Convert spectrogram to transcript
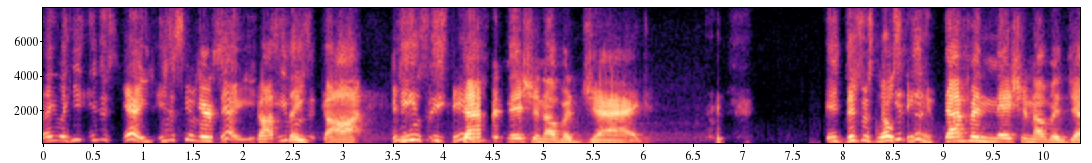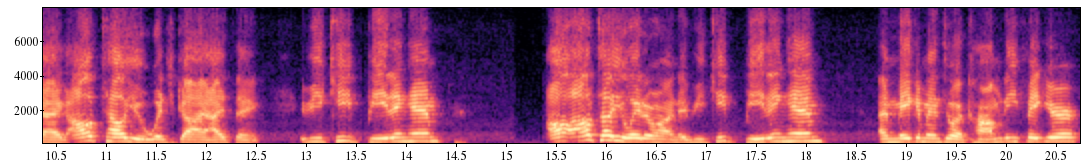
Like, like he, he just yeah he, he just seems Spears yeah he, just he a loses- guy. he He's the definition of a jag. It- there's just no He's steam. definition of a jag. I'll tell you which guy I think. If you keep beating him, I'll, I'll tell you later on. If you keep beating him and make him into a comedy figure,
